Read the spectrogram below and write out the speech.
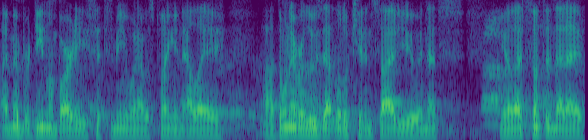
I remember Dean Lombardi said to me when I was playing in LA, uh, "Don't ever lose that little kid inside you." And that's, you know, that's something that I've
